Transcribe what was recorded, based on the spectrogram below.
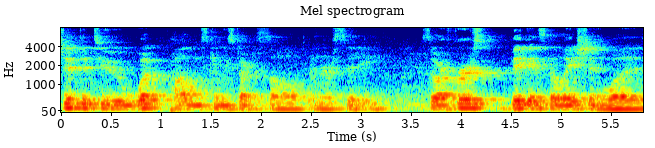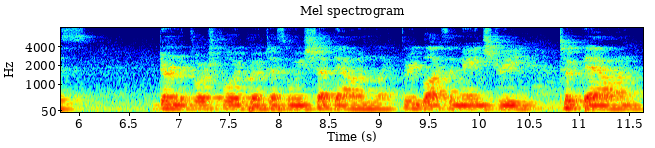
shifted to what problems can we start to solve in our city. So our first big installation was during the George Floyd protest when we shut down like three blocks of Main Street, took down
